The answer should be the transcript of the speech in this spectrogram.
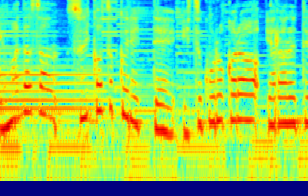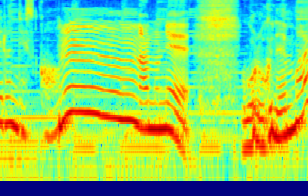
山田さんスイカ作りっていつ頃からやられてるんですか？うーんあのね56年前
